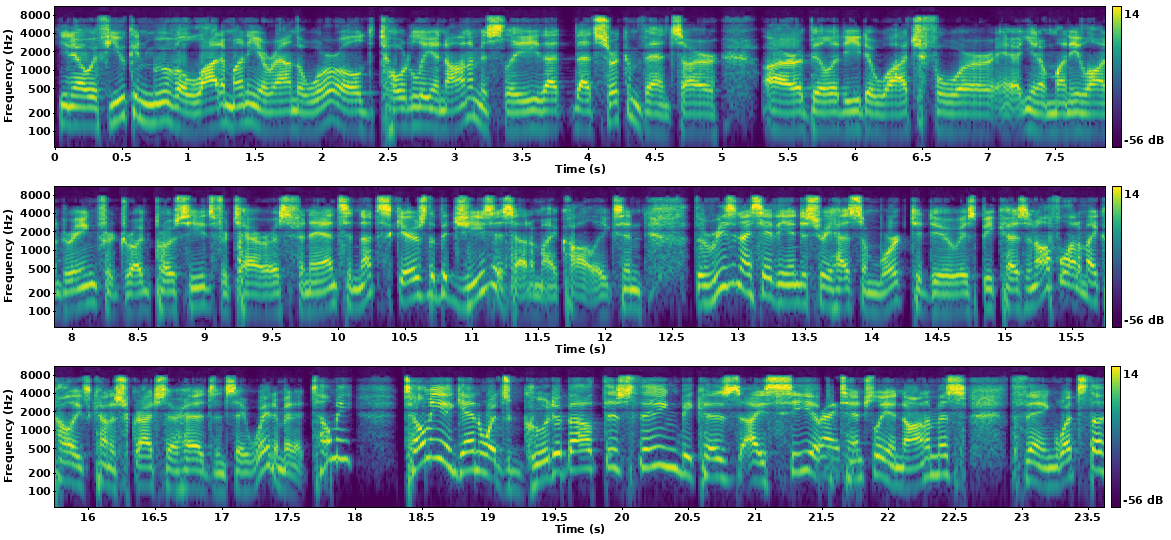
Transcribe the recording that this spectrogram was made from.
you know, if you can move a lot of money around the world totally anonymously, that that circumvents our our ability to watch for uh, you know money laundering, for drug proceeds, for terrorist finance, and that scares the bejesus out of my colleagues. And the reason I say the industry has some work to do is because an awful lot of my colleagues kind of scratch their heads and say, "Wait a minute, tell me, tell me again what's good about this thing," because I see a right. potentially anonymous thing, what's the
